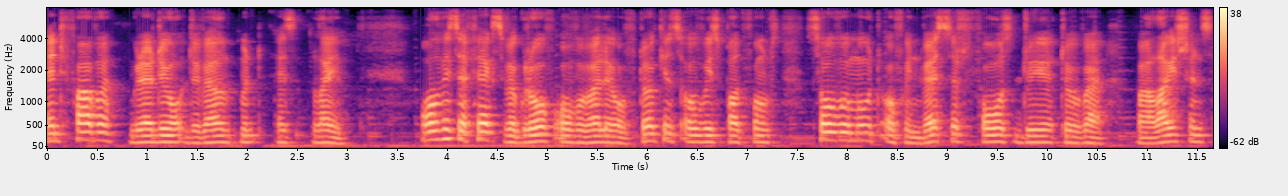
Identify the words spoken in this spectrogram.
and further gradual development as lame. All this affects the growth of the value of tokens of these platforms, so the mood of investors falls due to their valuations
